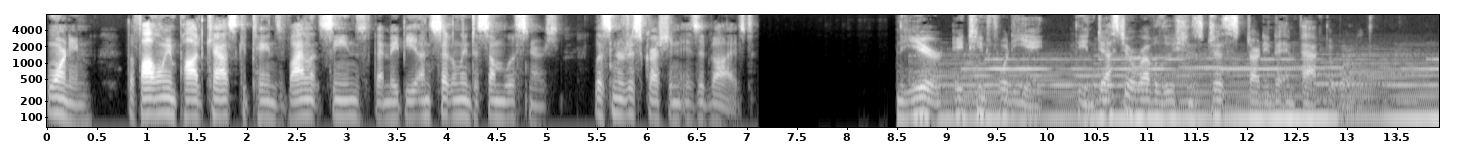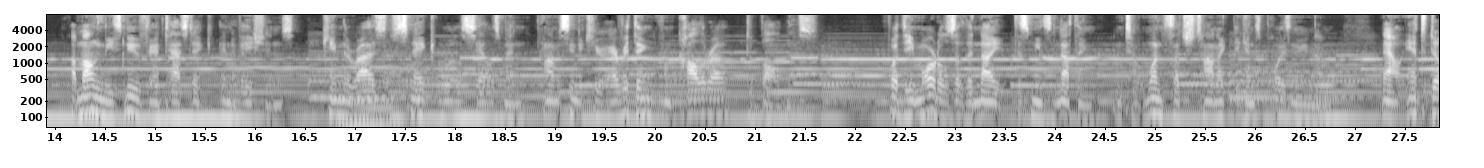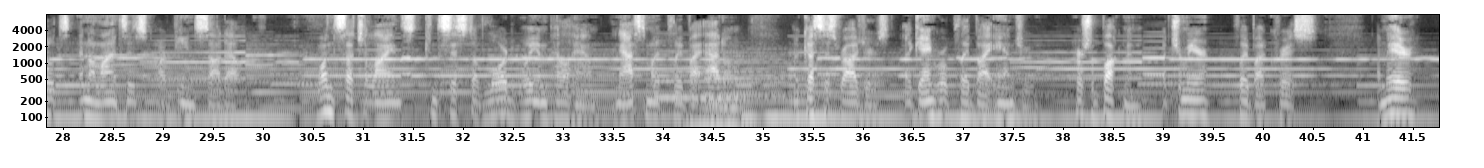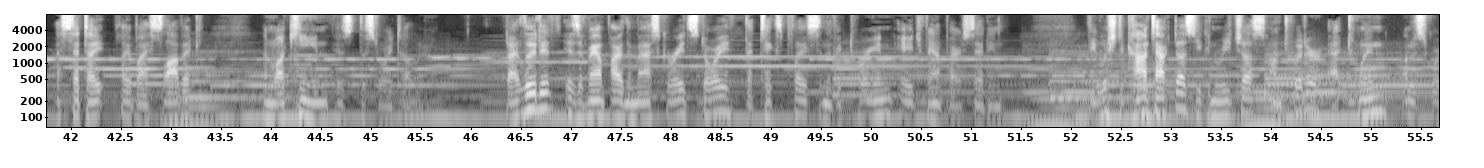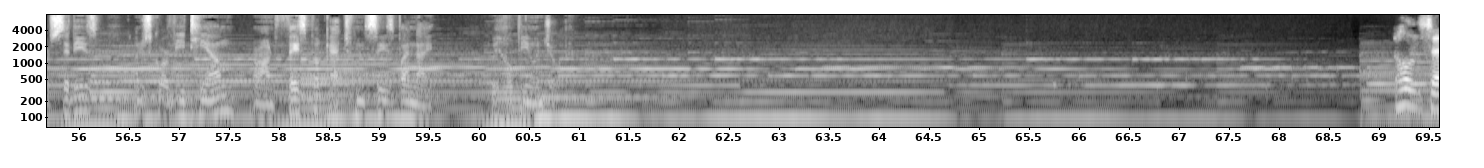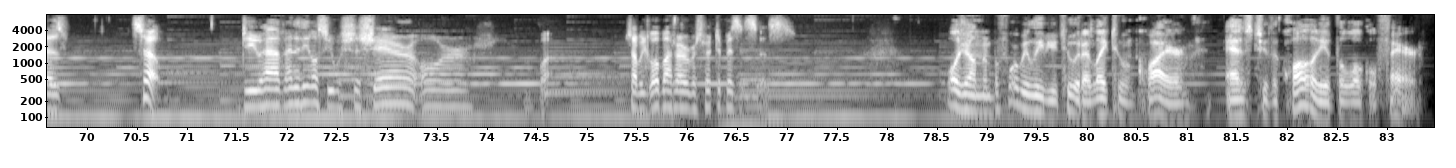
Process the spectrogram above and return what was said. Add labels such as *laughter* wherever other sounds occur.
Warning: The following podcast contains violent scenes that may be unsettling to some listeners. Listener discretion is advised. In the year 1848, the Industrial Revolution is just starting to impact the world. Among these new fantastic innovations came the rise of snake oil salesmen promising to cure everything from cholera to baldness. For the immortals of the night, this means nothing until one such tonic begins poisoning them. Now, antidotes and alliances are being sought out. One such alliance consists of Lord William Pelham, an Assamite played by Adam, Augustus Rogers, a gangrel played by Andrew, Herschel Buckman, a Tremere played by Chris, Amir, a Setite played by Slavic, and Joaquin is the storyteller. Diluted is a Vampire the Masquerade story that takes place in the Victorian age vampire setting. If you wish to contact us, you can reach us on Twitter at twin underscore cities underscore VTM or on Facebook at Twin Cities by Night. We hope you enjoy. Holden says, So, do you have anything else you wish to share, or what? Shall we go about our respective businesses? Well, gentlemen, before we leave you to it, I'd like to inquire as to the quality of the local fare.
